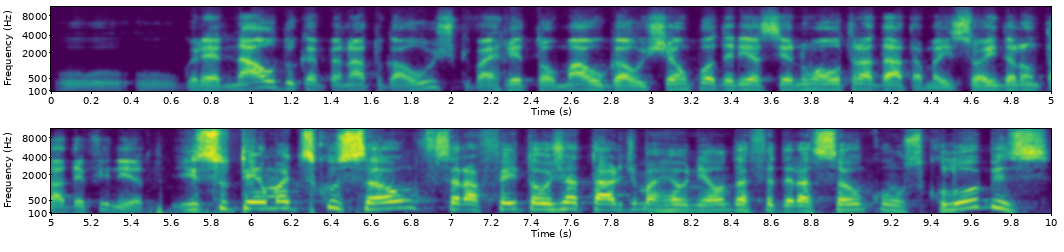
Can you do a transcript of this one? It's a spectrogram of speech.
o, o, Grenal do Campeonato Gaúcho, que vai retomar o gauchão, poderia ser numa outra data, mas isso ainda não está definido. Isso tem uma discussão, será feita hoje à tarde uma reunião da federação com os clubes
